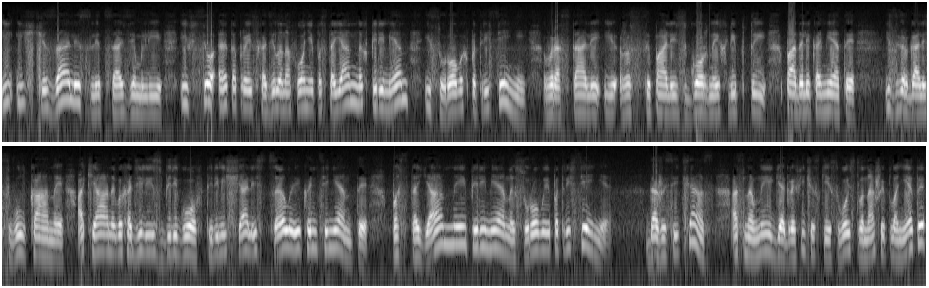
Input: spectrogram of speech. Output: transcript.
и исчезали с лица земли, и все это происходило на фоне постоянных перемен и суровых потрясений. Вырастали и рассыпались горные хребты, падали кометы, извергались вулканы, океаны выходили из берегов, перемещались целые континенты, постоянные перемены, суровые потрясения. Даже сейчас основные географические свойства нашей планеты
